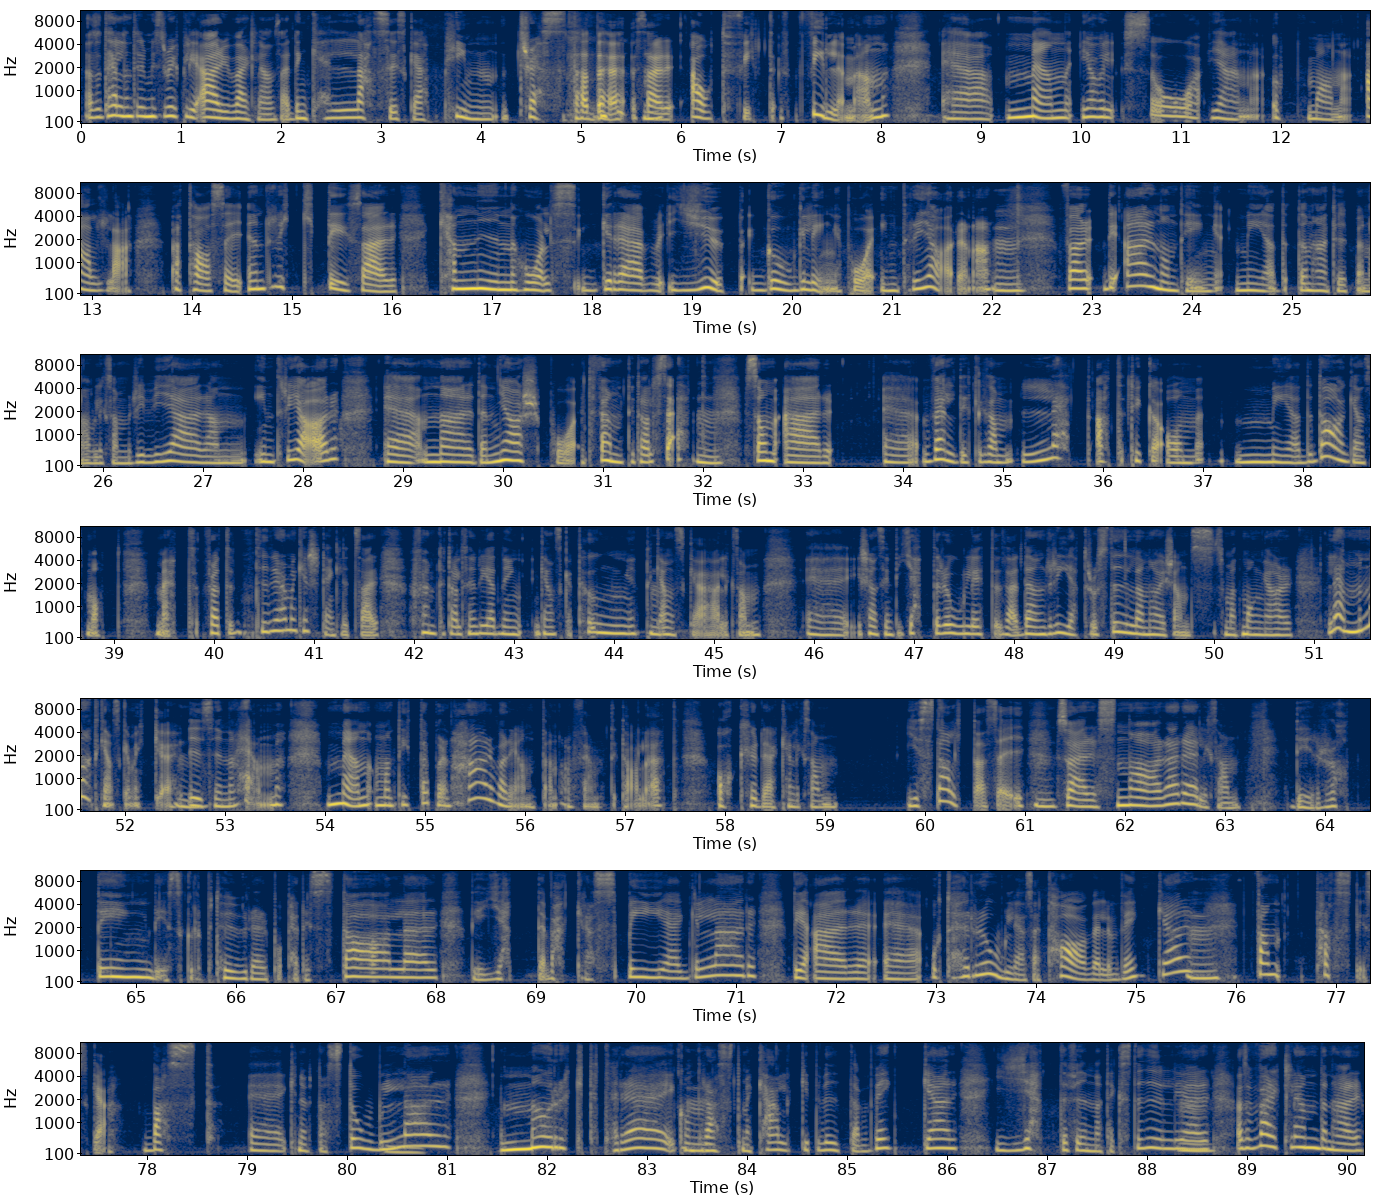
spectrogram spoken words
Alltså Talented Miss Ripley är ju verkligen så här, den klassiska Pinterestade här, outfit-filmen. Eh, men jag vill så gärna uppmana alla att ta sig en riktig så här, kaninhålsgräv djup googling på interiörerna. För det är någonting med den här typen av liksom Rivieran-interiör eh, när den görs på ett 50-talssätt som är eh, väldigt liksom, lätt att tycka om med dagens mått mätt. För att tidigare har man kanske tänkt lite så här 50-talsinredning, ganska tungt, ganska liksom, eh, känns inte jätteroligt. Så här, den retrostilen har ju känts som att många har lämnat ganska mycket i sina hem. Men om man tittar på den här varianten av 50-talet och hur det kan liksom gestalta sig så är det snarare liksom, det är rotting, det är skulpturer på pedestaler, det är jättevackra speglar, det är eh, otroliga så här, tavelväggar, fantastiska bast eh, knutna stolar, mörkt trä i kontrast med kalkigt vita väggar, jättefina textilier. Alltså verkligen den här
